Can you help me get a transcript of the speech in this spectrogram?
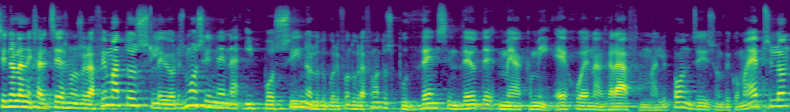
Σύνολο ανεξαρτησίας ενός γραφήματος, λέει ο ορισμός, είναι ένα υποσύνολο των κορυφών του γραφήματος που δεν συνδέονται με ακμή. Έχω ένα γράφημα λοιπόν, G ίσον V, ε,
